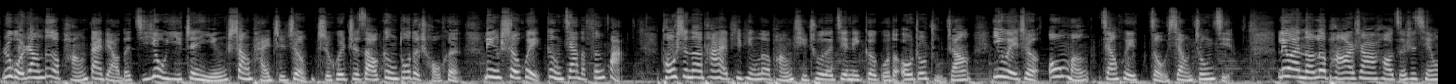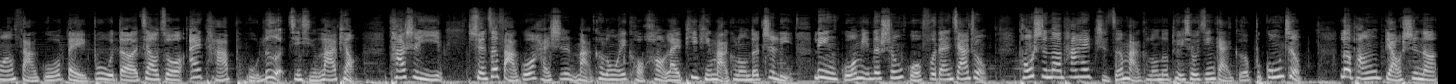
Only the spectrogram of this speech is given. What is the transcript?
如如果让勒庞代表的极右翼阵营。上台执政只会制造更多的仇恨，令社会更加的分化。同时呢，他还批评勒庞提出的建立各国的欧洲主张，意味着欧盟将会走向终结。另外呢，勒庞二十二号则是前往法国北部的叫做埃塔普勒进行拉票。他是以选择法国还是马克龙为口号来批评马克龙的治理，令国民的生活负担加重。同时呢，他还指责马克龙的退休金改革不公正。勒庞表示呢，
